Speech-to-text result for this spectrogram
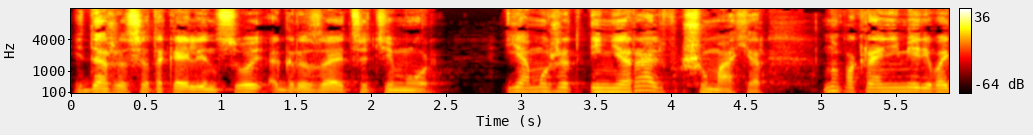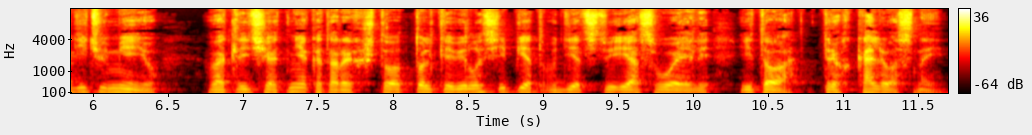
И даже с такой линцой огрызается Тимур. Я, может, и не Ральф Шумахер, но, по крайней мере, водить умею, в отличие от некоторых, что только велосипед в детстве и освоили, и то трехколесный.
